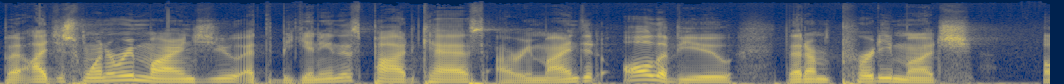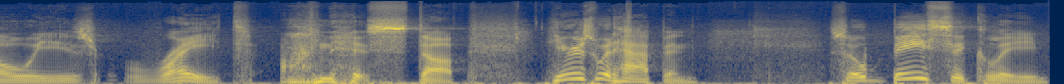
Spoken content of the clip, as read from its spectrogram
but I just want to remind you at the beginning of this podcast, I reminded all of you that I'm pretty much always right on this stuff. Here's what happened. So basically,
